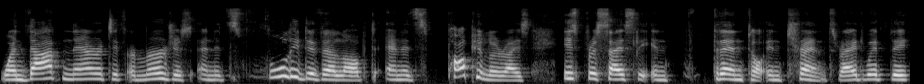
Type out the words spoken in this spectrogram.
when that narrative emerges and it's fully developed and it's popularized is precisely in Trento, in Trent, right? With the,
